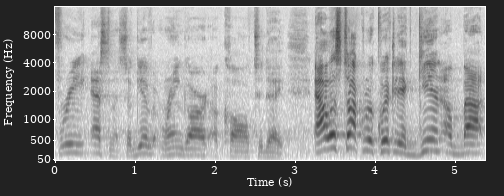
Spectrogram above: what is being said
free estimates. So give Rain Guard a call today. Al, let's talk real quickly again about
